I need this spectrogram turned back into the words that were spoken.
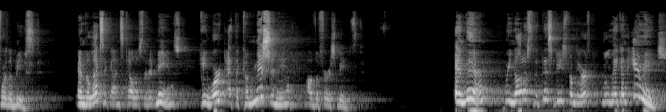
for the beast. And the lexicons tell us that it means he worked at the commissioning of the first beast. And then we notice that this beast from the earth will make an image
